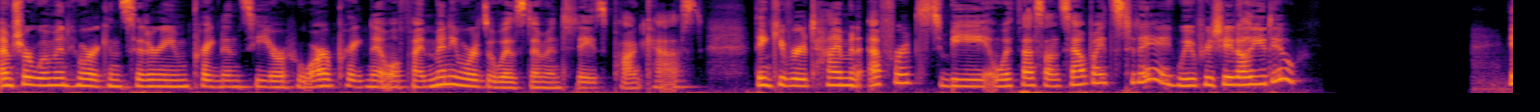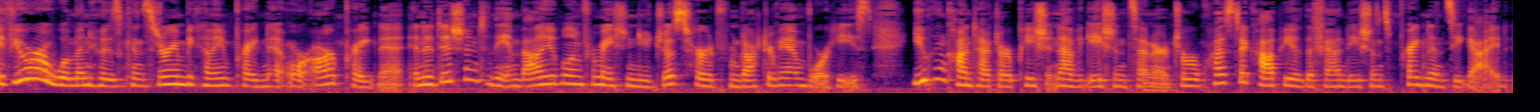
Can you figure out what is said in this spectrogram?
I'm sure women who are considering pregnancy or who are pregnant will find many words of wisdom in today's podcast. Thank you for your time and efforts to be with us on Soundbites today. We appreciate all you do. If you are a woman who is considering becoming pregnant or are pregnant, in addition to the invaluable information you just heard from Dr. Van Voorhees, you can contact our Patient Navigation Center to request a copy of the Foundation's Pregnancy Guide,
